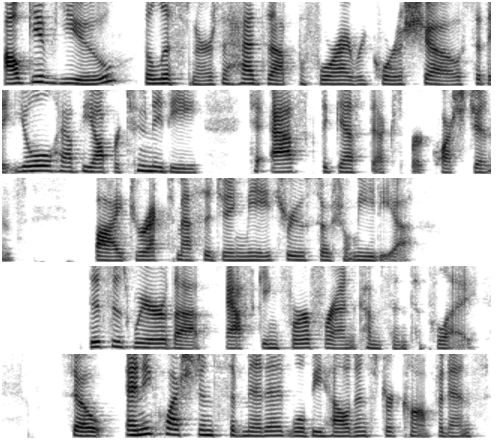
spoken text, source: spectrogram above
I'll give you, the listeners, a heads up before I record a show so that you'll have the opportunity to ask the guest expert questions by direct messaging me through social media. This is where the asking for a friend comes into play. So, any questions submitted will be held in strict confidence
